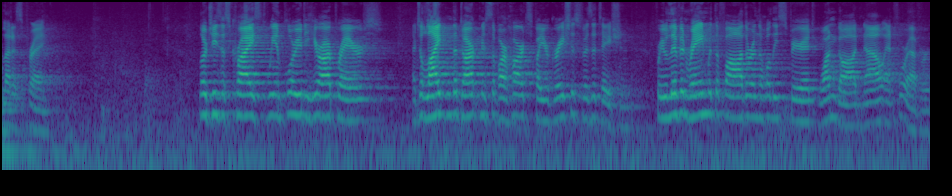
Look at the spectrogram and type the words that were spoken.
Let us pray. Lord Jesus Christ, we implore you to hear our prayers and to lighten the darkness of our hearts by your gracious visitation. For you live and reign with the Father and the Holy Spirit, one God, now and forever.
